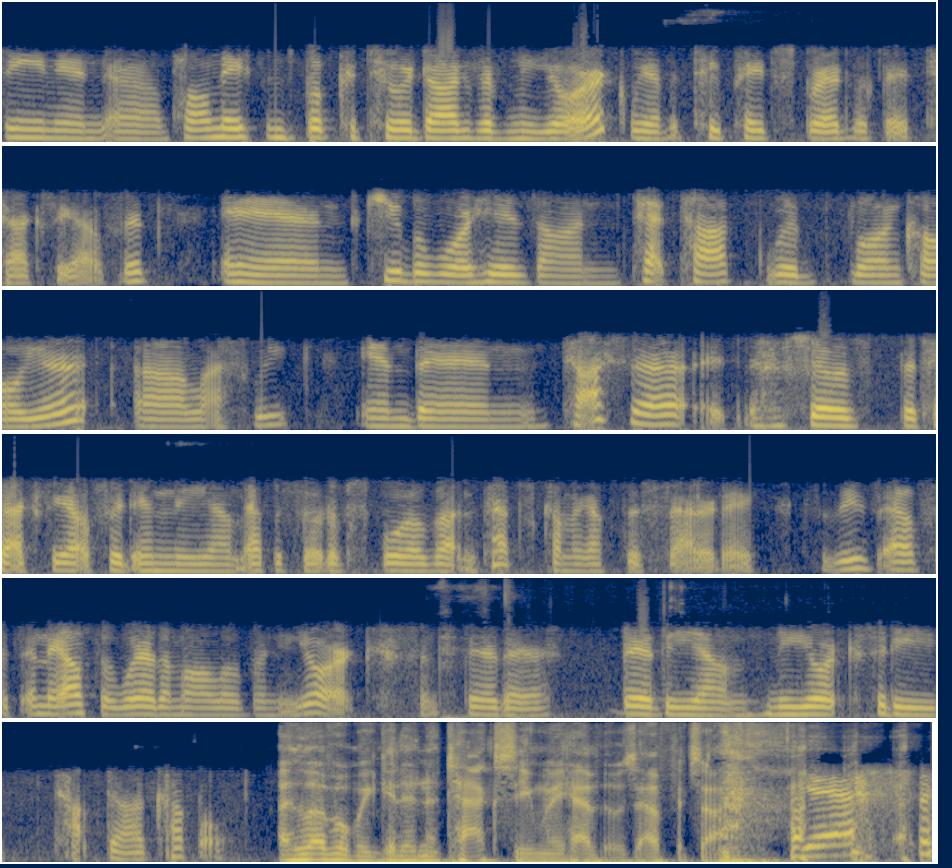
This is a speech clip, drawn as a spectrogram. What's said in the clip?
seen in uh, Paul Nathan's book Couture Dogs of New York. We have a two-page spread with their taxi outfits, and Cuba wore his on Pet Talk with Lauren Collier uh, last week. And then Tasha shows the taxi outfit in the um, episode of Spoiled Rotten Pets coming up this Saturday. So these outfits, and they also wear them all over New York since they're their they're the um, New York City top dog couple. I love when we get in a taxi and we have those outfits on. Yes.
